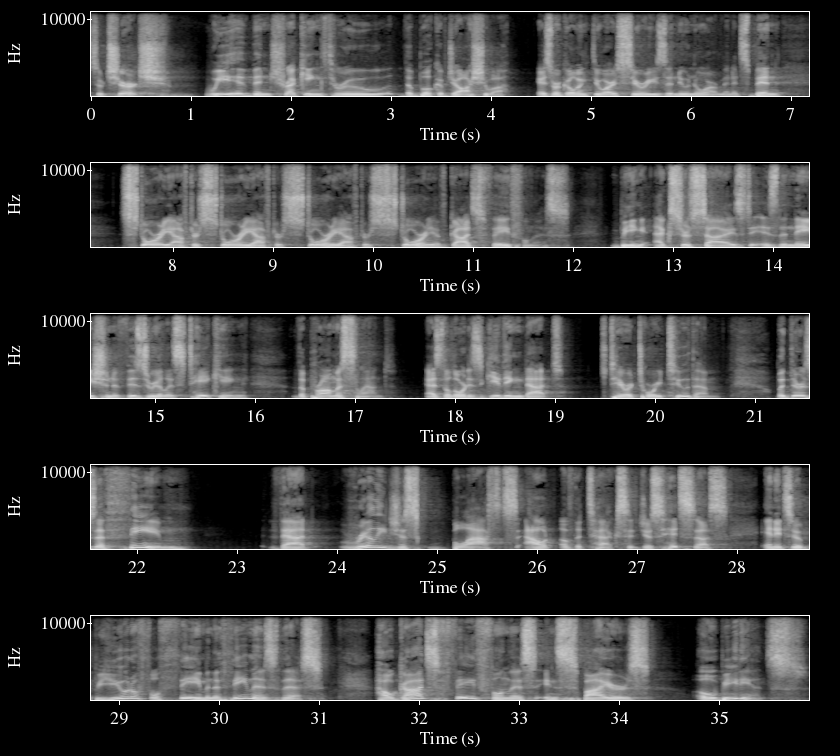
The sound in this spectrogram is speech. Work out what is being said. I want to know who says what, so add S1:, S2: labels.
S1: So, church, we have been trekking through the book of Joshua as we're going through our series, The New Norm. And it's been story after story after story after story of God's faithfulness being exercised as the nation of Israel is taking the promised land, as the Lord is giving that territory to them. But there's a theme that really just blasts out of the text. It just hits us, and it's a beautiful theme. And the theme is this how God's faithfulness inspires obedience.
